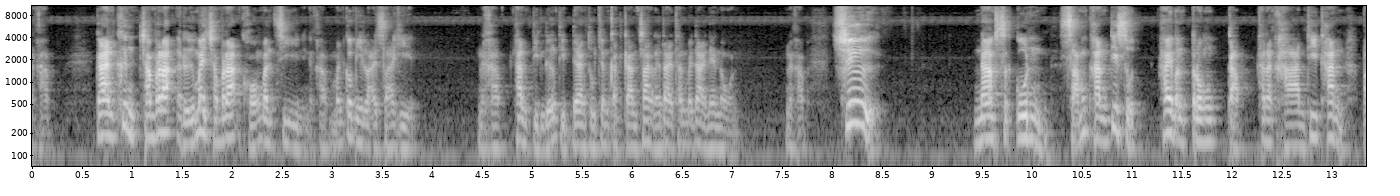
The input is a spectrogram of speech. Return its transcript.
นะครับ การขึ้นชำระหรือไม่ชำระของบัญชีนี่นะครับ มันก็มีหลายสาเหตุนะครับ ท่านติดเหลืองติดแดงถูกจำกัดการสร้างรายได้ท่านไม่ได้แน่นอนนะครับ ชื่อ นามสกุลสำคัญที่สุดให้มันตรงกับธนาคารที่ท่านไป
